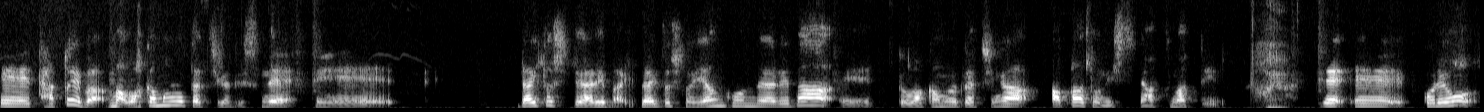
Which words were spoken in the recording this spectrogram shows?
えー、例えば、まあ、若者たちがですね、えー、大都市であれば大都市のヤンゴンであれば、えー、っと若者たちがアパートに集まっている、はい、でえー、これを、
